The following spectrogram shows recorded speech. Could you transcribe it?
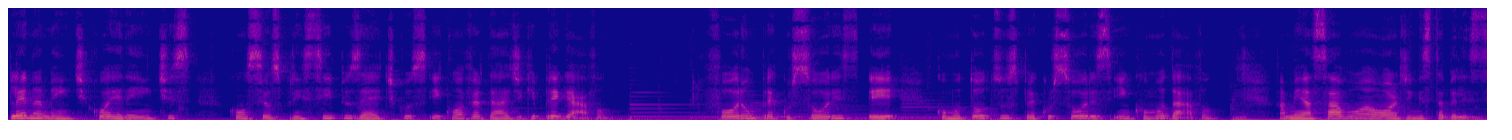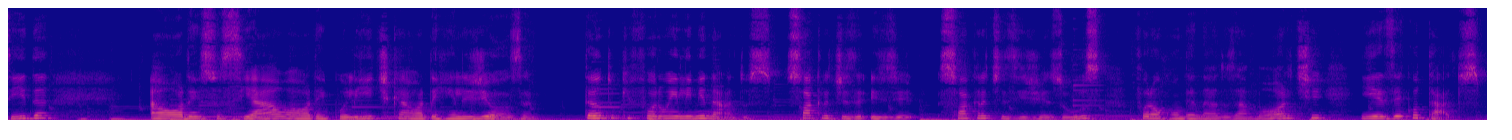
plenamente coerentes com seus princípios éticos e com a verdade que pregavam. Foram precursores e, como todos os precursores, incomodavam. Ameaçavam a ordem estabelecida, a ordem social, a ordem política, a ordem religiosa tanto que foram eliminados. Sócrates e, Jesus foram condenados à morte e executados.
